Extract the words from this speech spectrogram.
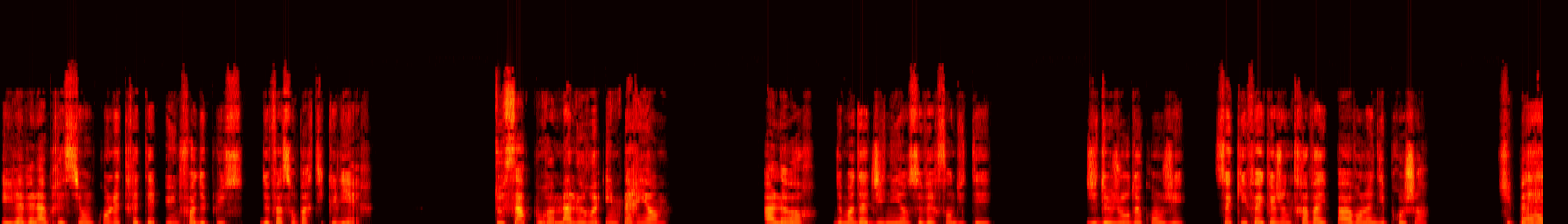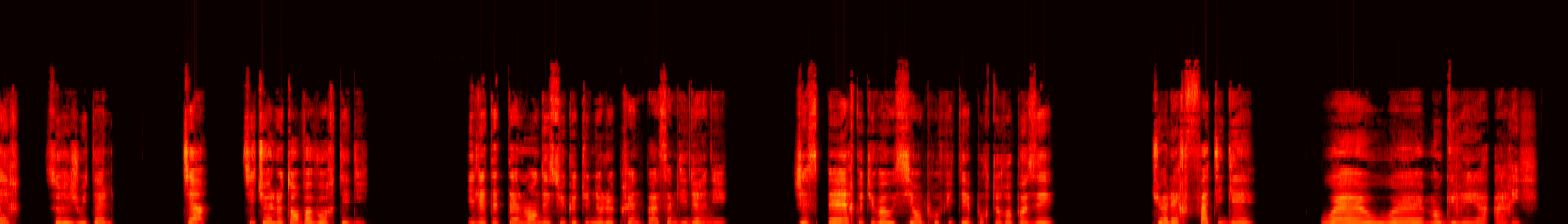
et il avait l'impression qu'on le traitait une fois de plus, de façon particulière. Tout ça pour un malheureux Imperium. Alors, demanda Ginny en se versant du thé. J'ai deux jours de congé, ce qui fait que je ne travaille pas avant lundi prochain. Super se réjouit-elle. Tiens, si tu as le temps, va voir Teddy. Il était tellement déçu que tu ne le prennes pas samedi dernier. J'espère que tu vas aussi en profiter pour te reposer. Tu as l'air fatigué. Ouais, ouais, maugréa Harry.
